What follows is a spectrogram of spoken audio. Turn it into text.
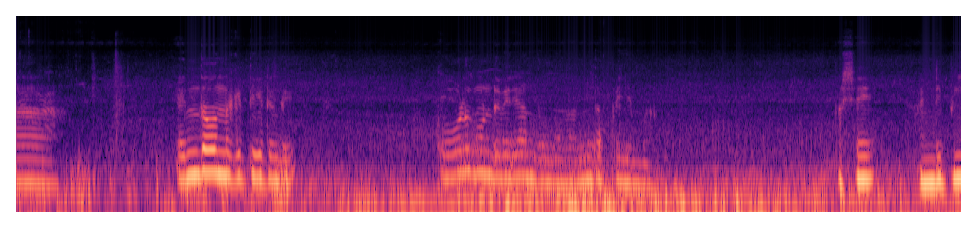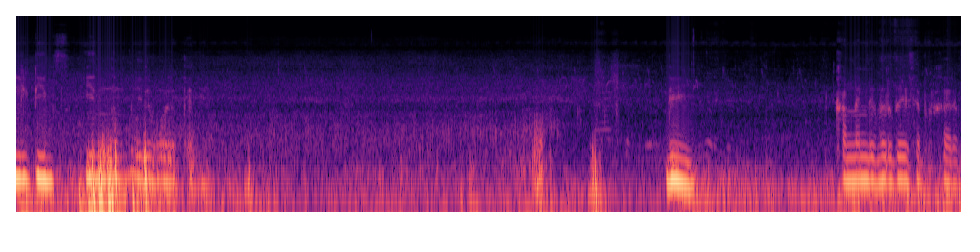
ആ എന്തോ ഒന്ന് കിട്ടിയിട്ടുണ്ട്. കോൾ കൊണ്ട് വരികയാന്ന് തോന്നുന്നു അന്തപ്പയ്യമ്മ. പക്ഷേ അണ്ടിപ്പിള്ളി ടീംസ് ഇന്നും ഇതുപോലെ തന്നെ. കണ്ണന്റെ നിർദ്ദേശപ്രകാരം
